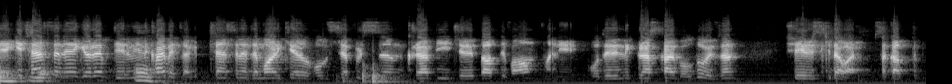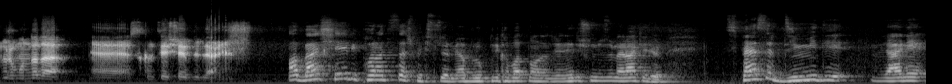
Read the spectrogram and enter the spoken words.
e, geçen seneye göre derinliğini Evet. kaybettiler. Geçen sene DeMar Carroll, Hollis Jefferson, Crabbe, Jared Dudley falan hani o derinlik biraz kayboldu. O yüzden şey riski de var. Sakatlık durumunda da eee, sıkıntı yaşayabilirler yani. Abi ben şeye bir parantez açmak istiyorum ya Brooklyn'i kapatmadan önce. Ne düşündüğünüzü merak ediyorum. Spencer Dinwiddie yani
